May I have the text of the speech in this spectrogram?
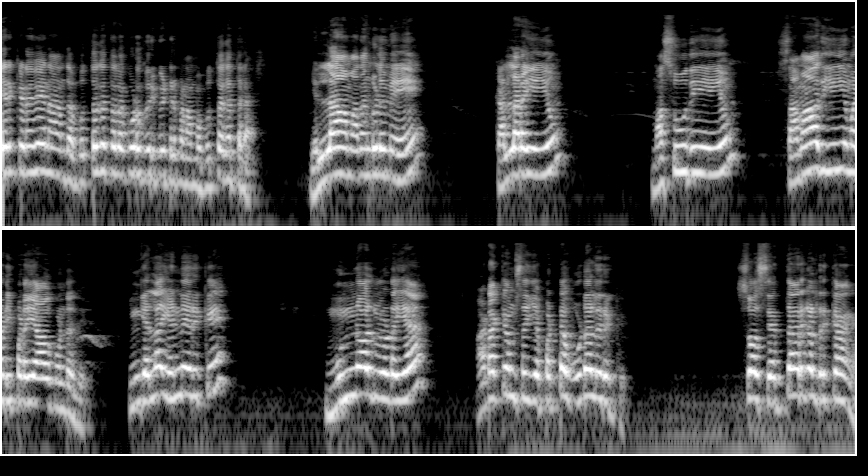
ஏற்கனவே நான் அந்த புத்தகத்தில் கூட குறிப்பிட்டிருப்பேன் நம்ம புத்தகத்தில். எல்லா மதங்களுமே கல்லறையையும் மசூதியையும் சமாதியையும் அடிப்படையாக கொண்டது. இங்கெல்லாம் என்ன இருக்கு? முன்னோர்களுடைய அடக்கம் செய்யப்பட்ட உடல் இருக்கு. ஸோ செத்தார்கள் இருக்காங்க.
